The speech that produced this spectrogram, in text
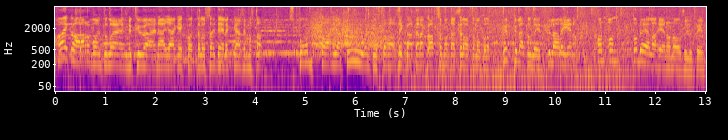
aika harvoin tulee nykyään enää jääkiekkoottelussa itsellekään semmoista spontaania tuuletusta varsinkaan täällä katsomon tai selostamon puolella. Nyt kyllä tuli, kyllä oli hieno, on, on todella hieno nousu Jypin.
